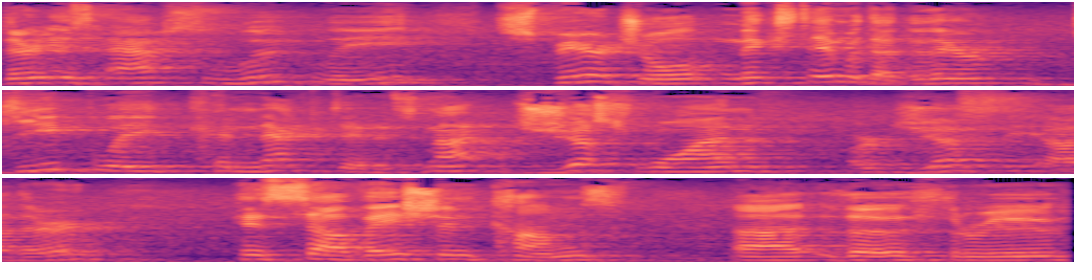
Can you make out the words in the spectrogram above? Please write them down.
There is absolutely spiritual mixed in with that. They're deeply connected. It's not just one or just the other. His salvation comes, uh, though, through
